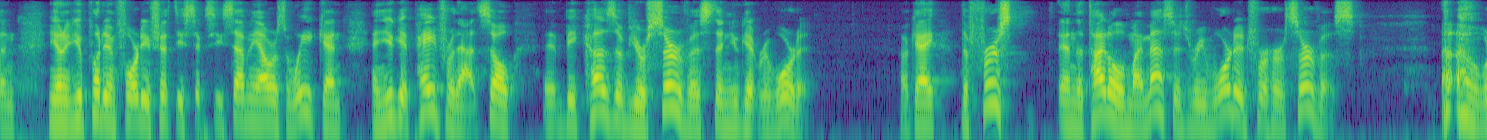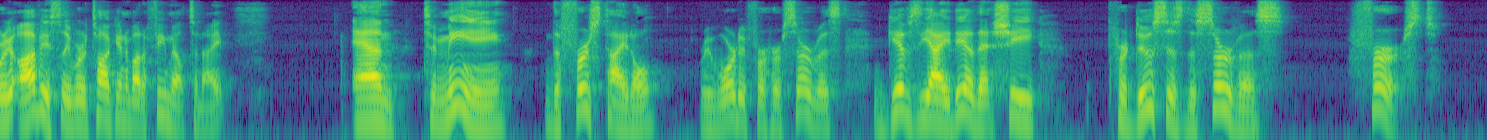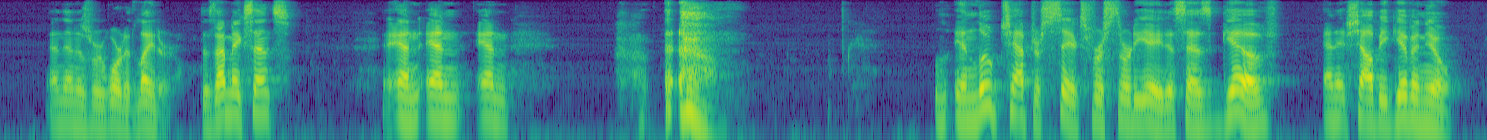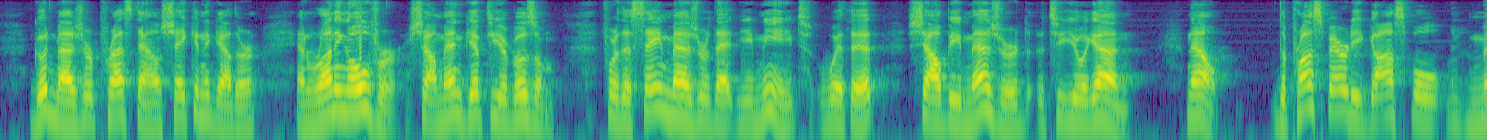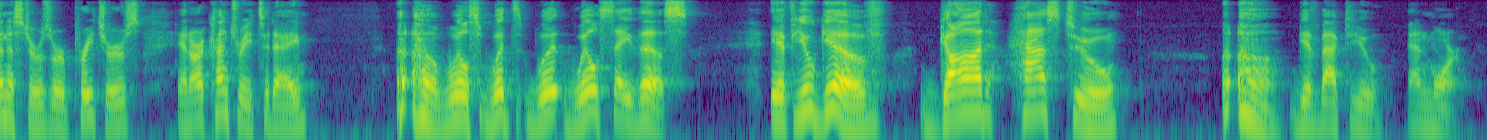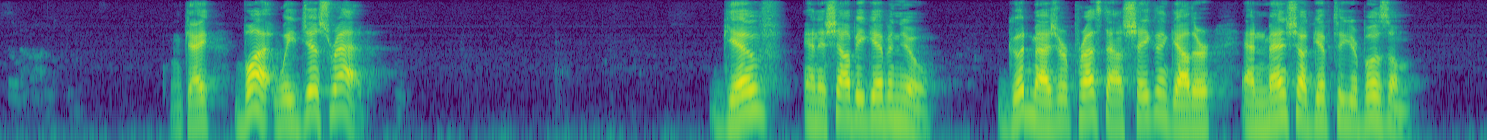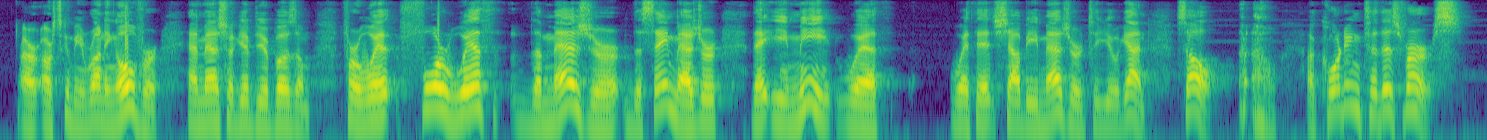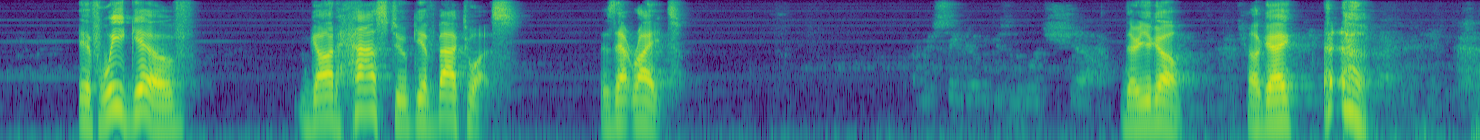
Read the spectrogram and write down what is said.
and you know you put in 40 50 60 70 hours a week and and you get paid for that. So uh, because of your service then you get rewarded. Okay? The first and the title of my message rewarded for her service. We're obviously we're talking about a female tonight. And to me the first title rewarded for her service gives the idea that she produces the service first and then is rewarded later. Does that make sense? And and and in Luke chapter 6 verse 38 it says give and it shall be given you. Good measure pressed down shaken together and running over shall men give to your bosom. For the same measure that ye meet with it shall be measured to you again. Now, the prosperity gospel ministers or preachers in our country today will, would, will say this if you give, God has to give back to you and more. Okay? But we just read Give, and it shall be given you. Good measure, pressed down, shaken together and men shall give to your bosom. Or, or excuse me, running over, and men shall give to your bosom. For with, for with the measure, the same measure that ye meet with, with it shall be measured to you again. So, according to this verse, if we give, God has to give back to us. Is that right? I'm going to say that because of the word shall. There you go. Okay?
